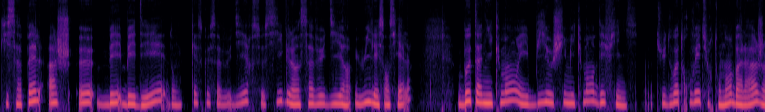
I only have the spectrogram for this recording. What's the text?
qui s'appelle HEBBD. Donc qu'est-ce que ça veut dire ce sigle? Ça veut dire huile essentielle botaniquement et biochimiquement définie. Tu dois trouver sur ton emballage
